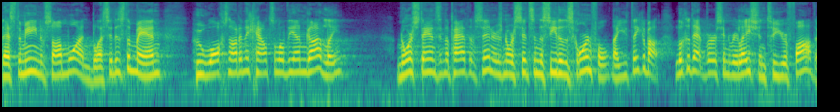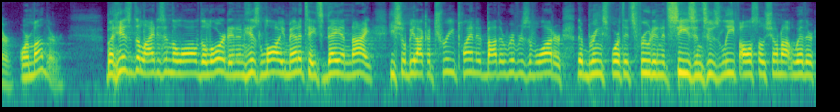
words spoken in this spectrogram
That's the meaning of Psalm 1. Blessed is the man who walks not in the counsel of the ungodly, nor stands in the path of sinners, nor sits in the seat of the scornful. Now you think about, look at that verse in relation to your father or mother. But his delight is in the law of the Lord, and in his law he meditates day and night. He shall be like a tree planted by the rivers of water that brings forth its fruit in its seasons, whose leaf also shall not wither,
